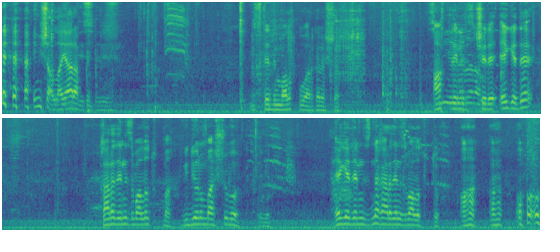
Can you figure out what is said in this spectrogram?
İnşallah ya Rabbim. İstediğim balık bu arkadaşlar. Akdeniz içeri Ege'de Karadeniz balığı tutmak. Videonun başlığı bu. Bugün. Ege Denizi'nde Karadeniz balığı tuttuk. Aha, aha. Oh, oh.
